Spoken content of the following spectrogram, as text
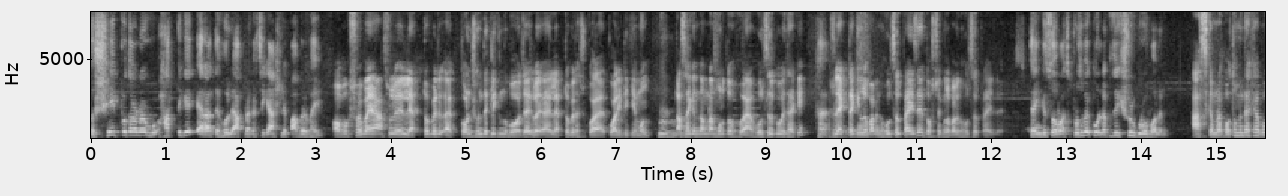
তো সেই প্রতারণার হাত থেকে এড়াতে হলে আপনার কাছে কি আসলে পাবে ভাই? অবশ্যই ভাইয়া আসলে ল্যাপটপের কন্ডিশন দেখলে কিন্তু বোঝা যায় ল্যাপটপের কোয়ালিটি কেমন। তাছাড়া কিন্তু আমরা মূলত হোলসেল করে থাকি। হ্যাঁ। আসলে একটা কিনলেও পাবেন হোলসেল প্রাইসে দশটা কিনলেও পাবেন হোলসেল প্রাইসে থ্যাংক ইউ সো মাচ প্রথমে কোন ল্যাপটপ থেকে শুরু করব বলেন? আজকে আমরা প্রথমে দেখাবো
